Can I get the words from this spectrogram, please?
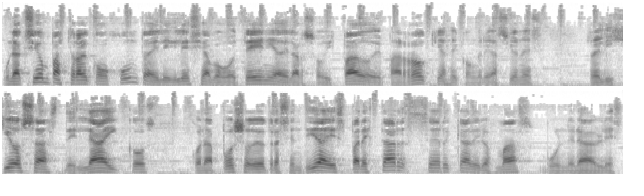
una acción pastoral conjunta de la Iglesia bogoteña, del Arzobispado, de parroquias, de congregaciones religiosas, de laicos, con apoyo de otras entidades para estar cerca de los más vulnerables.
